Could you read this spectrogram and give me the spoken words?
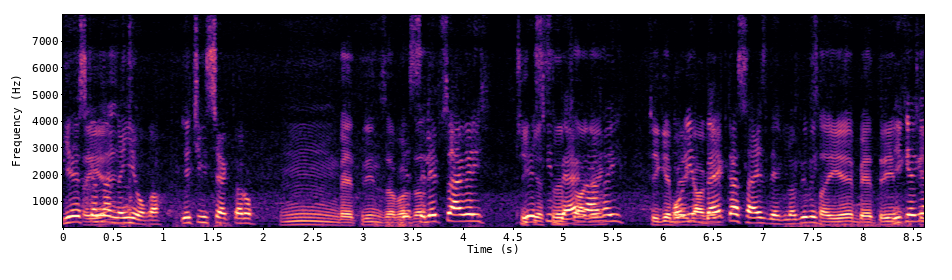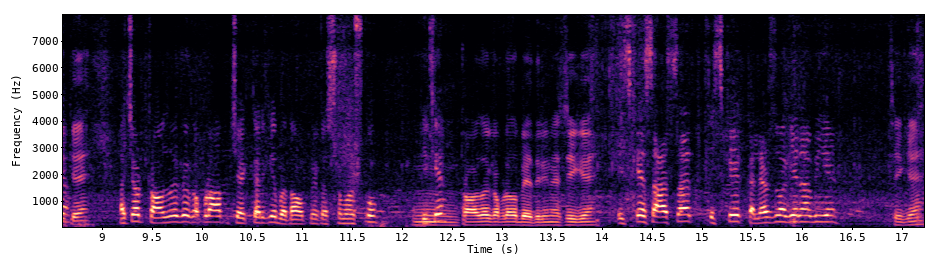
ये इसके अंदर नहीं होगा। ये चीज़ चेक करो। हम्म बेहतरीन ज़बरदस्त। स्लिप्स आ गई। ये इसकी बैग आ गई। ठीक है, और बैग ये बैग का साइज़ देख लो अभी भाई सही है बेहतरीन ठीक है ठीक क्या है। अच्छा ट्राउज़र का कपड़ा आप चेक करके बताओ अपने कस्टमर्स को ठीक है? हम्म, ट्राउज़र कपड़ा तो बेहतरीन है ठीक है। इसके साथ साथ इसके कलर्स वगैरह भी है। ठीक है।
